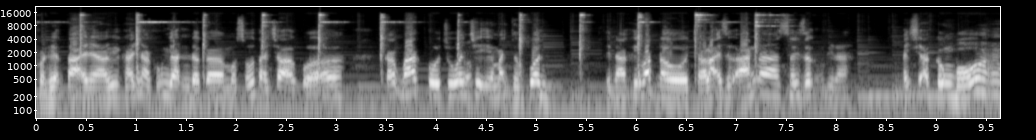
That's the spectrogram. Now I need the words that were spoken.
Còn hiện tại là Huy Khánh là cũng nhận được ờ, một số tài trợ của các bác, cô chú, anh chị Mạnh Thường Quân. Thì là khi bắt đầu trở lại dự án ờ, xây dựng thì là anh sẽ công bố ờ,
